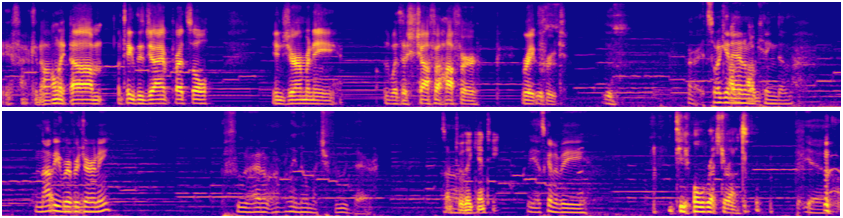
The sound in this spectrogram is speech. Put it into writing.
If I could only, um, I'll take the giant pretzel in Germany with a Schöfferhofer grapefruit. All right, so I get Um, Animal um, Kingdom. Na'vi River Journey. Food item. I don't really know much food there. Some Um, Thule Canteen. Yeah, it's gonna be The whole restaurant. yeah.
